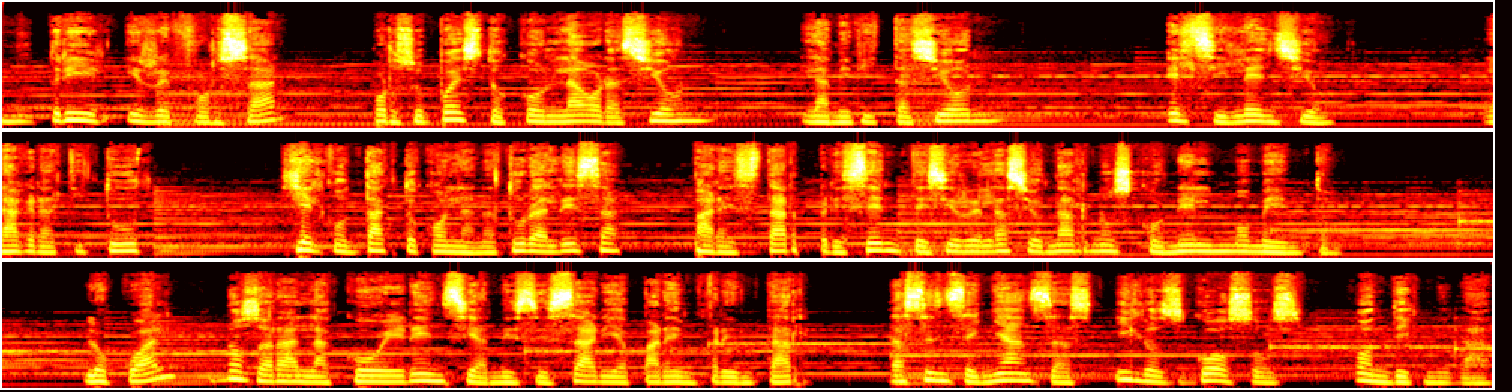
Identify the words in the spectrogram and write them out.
nutrir y reforzar, por supuesto, con la oración, la meditación, el silencio, la gratitud y el contacto con la naturaleza para estar presentes y relacionarnos con el momento, lo cual nos dará la coherencia necesaria para enfrentar las enseñanzas y los gozos con dignidad.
